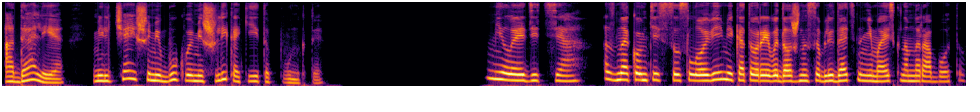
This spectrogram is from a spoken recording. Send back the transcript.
а далее мельчайшими буквами шли какие-то пункты. «Милое дитя, ознакомьтесь с условиями, которые вы должны соблюдать, нанимаясь к нам на работу»,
